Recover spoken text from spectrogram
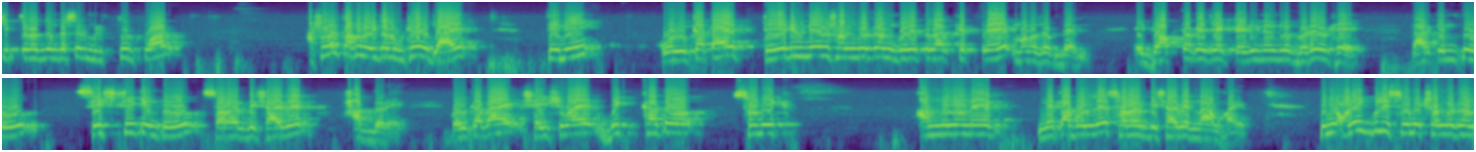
চিত্তরঞ্জন দাসের মৃত্যুর পর আসলে তখন ওই দল উঠেও যায়। তিনি কলকাতায় ট্রেড ইউনিয়ন সংগঠন গড়ে তোলার ক্ষেত্রে মনোযোগ দেন। এই ডকটকে যে ট্রেড ইউনিয়নগুলো গড়ে ওঠে, তার কিন্তু সৃষ্টি কিন্তু সরারদি সাহেবের হাত ধরে। কলকাতায় সেই সময়ের বিখ্যাত শ্রমিক আন্দোলনের নেতা বললে সরারদি সাহেবের নাম হয়। তিনি অনেকগুলি শ্রমিক সংগঠন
